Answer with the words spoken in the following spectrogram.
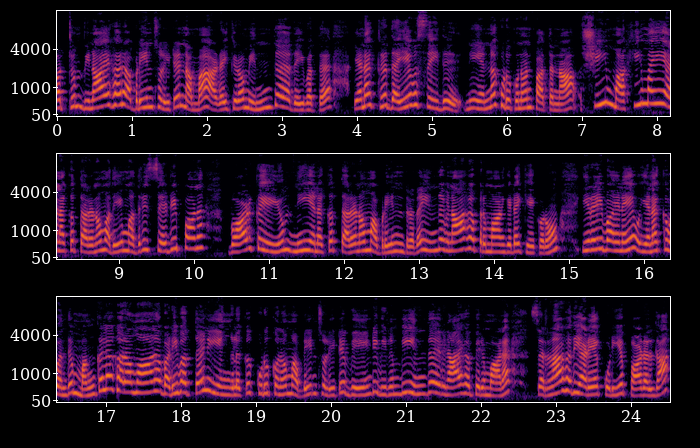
மற்றும் விநாயகர் அப்படின்னு சொல்லிட்டு நம்ம அழைக்கிறோம் இந்த தெய்வத்தை. எனக்கு தயவு செய்து நீ என்ன கொடுக்கணும்னு பார்த்தனா ஸ்ரீ மகிமை எனக்கு தரணும். அதே மாதிரி செழிப்பான வாழ்க்கையையும் நீ எனக்கு தரணும் அப்படின்றத இந்த விநாயக பெருமான் கிட்ட கேட்குறோம் இறைவனே எனக்கு வந்து மங்களகரமான வடிவத்தை நீ எங்களுக்கு கொடுக்கணும் அப்படின்னு சொல்லிட்டு வேண்டி விரும்பி இந்த விநாயக பெருமான சரணாகதி அடையக்கூடிய பாடல் தான்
